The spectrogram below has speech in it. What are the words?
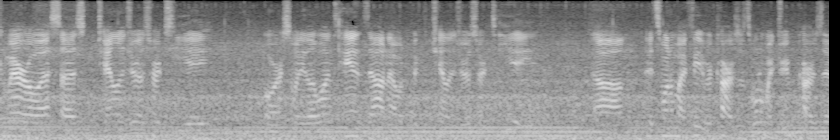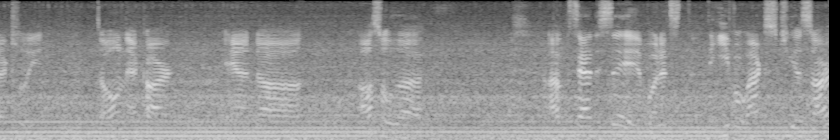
Camaro SS, Challenger SRT8, or some of the other ones, hands down I would pick the Challenger SRT8. Um, it's one of my favorite cars. It's one of my dream cars actually to own that car, and uh, also the. I'm sad to say it, but it's the, the Evo X GSR,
